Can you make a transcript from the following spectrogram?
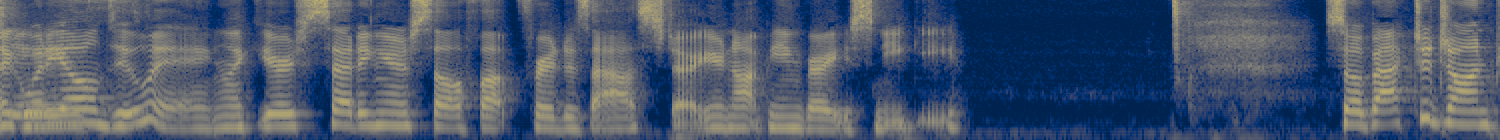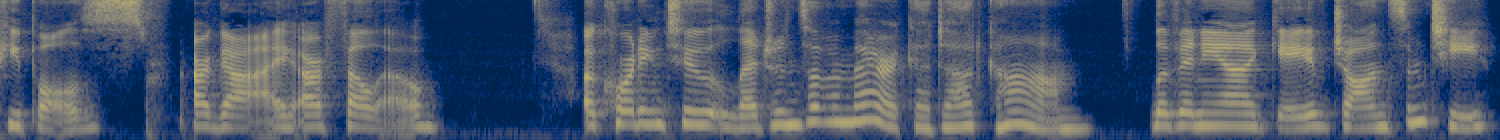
like, what are y'all doing? Like, you're setting yourself up for a disaster. You're not being very sneaky. So, back to John Peeples, our guy, our fellow. According to legendsofamerica.com, Lavinia gave John some tea.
